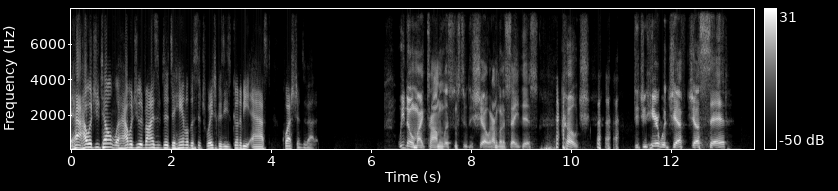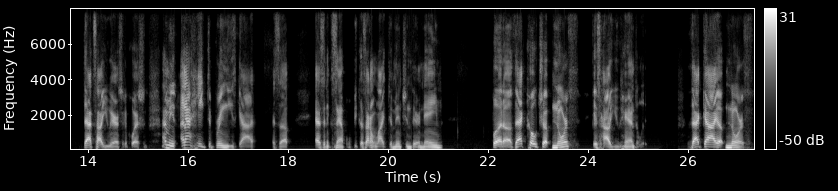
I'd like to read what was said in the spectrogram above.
how, how, would you tell him? How would you advise him to, to handle the situation? Because he's going to be asked questions about it. We know Mike Tomlin listens to the show, and I'm going to say this, Coach. did you hear what Jeff just said? That's how you answer the question. I mean, and I hate to bring these guys up as an example because I don't like to mention their name, but uh, that coach up north is how you handle it. That guy up north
